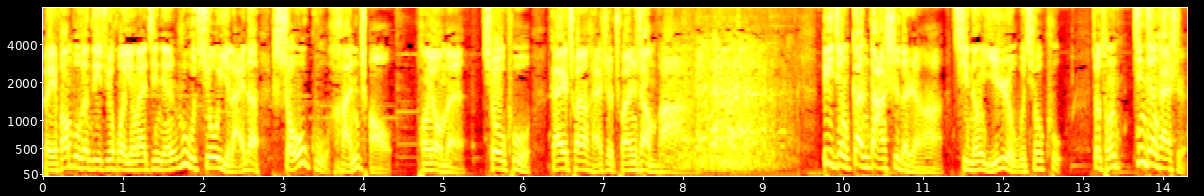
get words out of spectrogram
北方部分地区或迎来今年入秋以来的首股寒潮。朋友们，秋裤该穿还是穿上吧，毕竟干大事的人啊，岂能一日无秋裤？就从今天开始。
